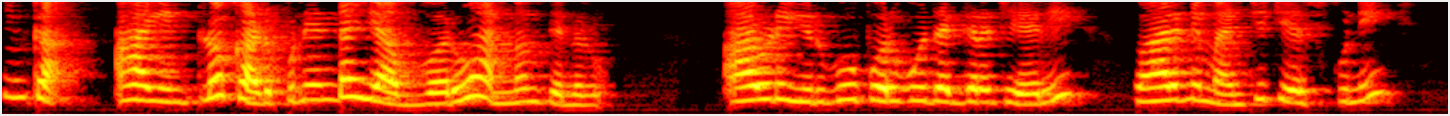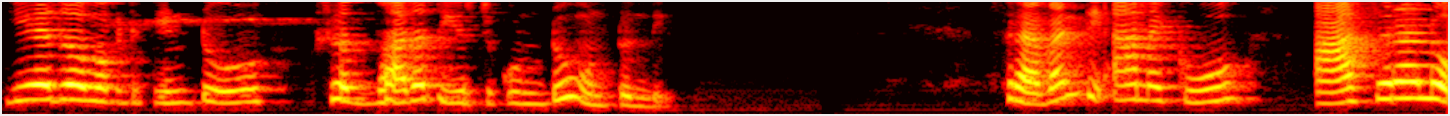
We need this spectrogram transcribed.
ఇంకా ఆ ఇంట్లో కడుపు నిండా ఎవ్వరూ అన్నం తినరు. ఆవిడ ఇరుగు పొరుగు దగ్గర చేరి వారిని మంచి చేసుకుని ఏదో ఒకటి తింటూ క్షుద్బాధ తీర్చుకుంటూ ఉంటుంది. స్రవంతి ఆమెకు ఆసరాలో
